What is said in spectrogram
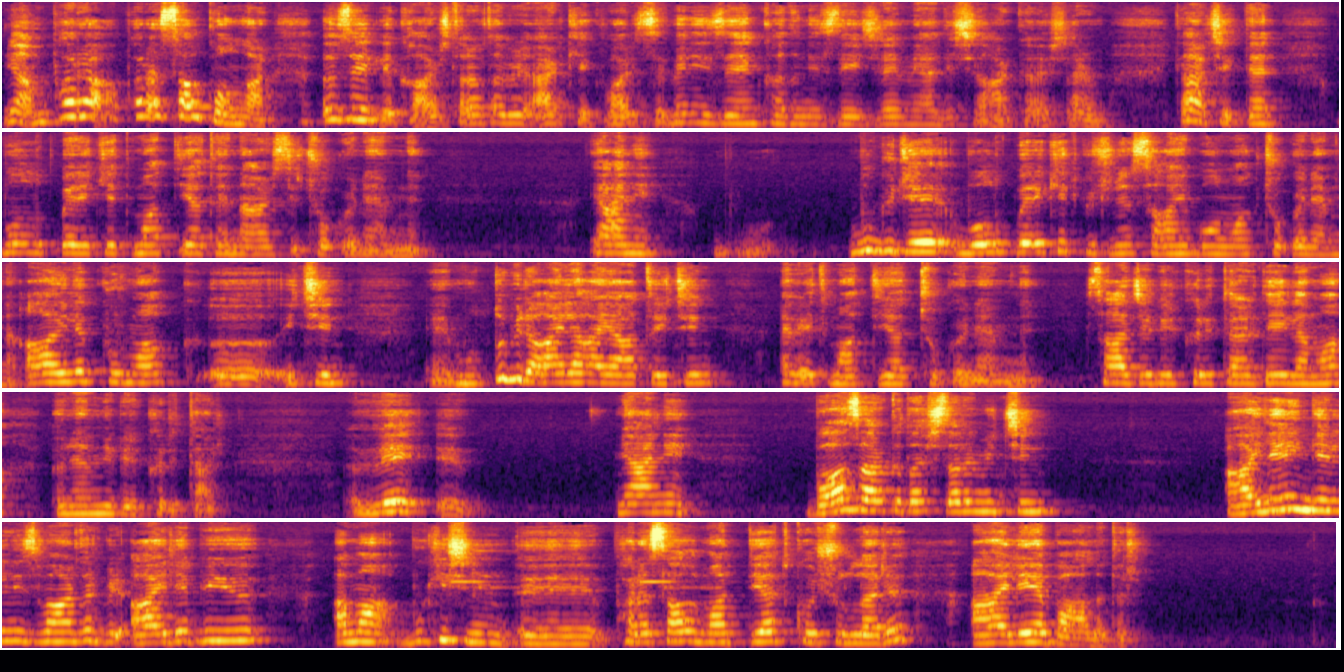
yani para parasal konular. Özellikle karşı tarafta bir erkek var ise beni izleyen kadın izleyicilerim veya dişli arkadaşlarım gerçekten bolluk bereket maddiyat enerjisi çok önemli. Yani bu güce bolluk bereket gücüne sahip olmak çok önemli. Aile kurmak e, için e, mutlu bir aile hayatı için evet maddiyat çok önemli. Sadece bir kriter değil ama önemli bir kriter. Ve e, yani bazı arkadaşlarım için aile engeliniz vardır, bir aile büyüğü ama bu kişinin e, parasal maddiyat koşulları aileye bağlıdır.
